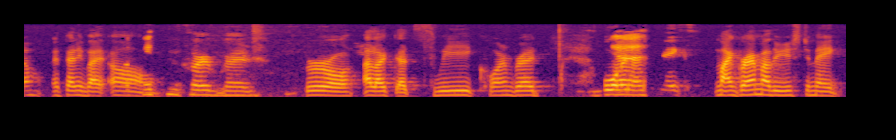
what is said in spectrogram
don't know if anybody. Oh, Making cornbread. girl, I like that sweet cornbread. Or Yes. make my grandmother used to make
